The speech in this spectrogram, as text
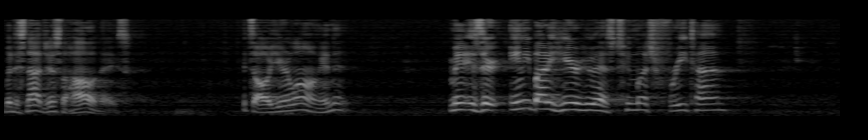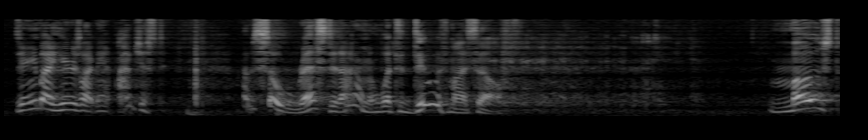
but it's not just the holidays. It's all year long, isn't it? I mean, is there anybody here who has too much free time? Is there anybody here who's like, man, I'm just, I'm so rested, I don't know what to do with myself? Most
